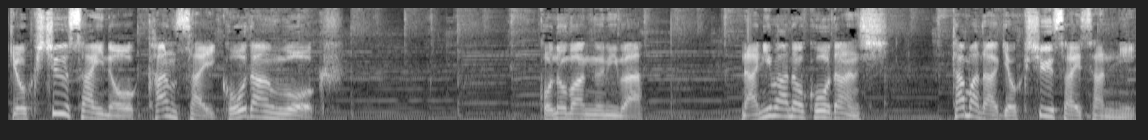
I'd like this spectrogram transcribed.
玉州祭の関西講談ウォーク。この番組はなにわの講談師玉田玉州祭さんに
